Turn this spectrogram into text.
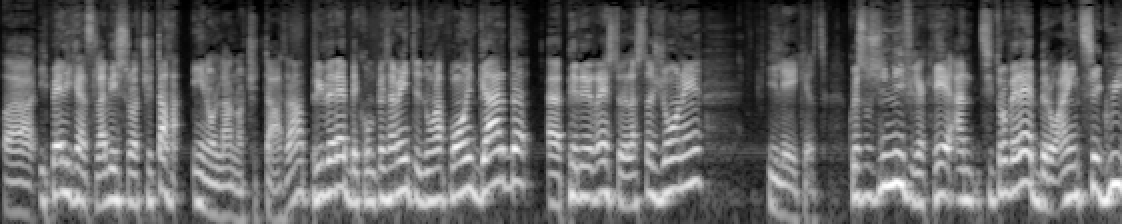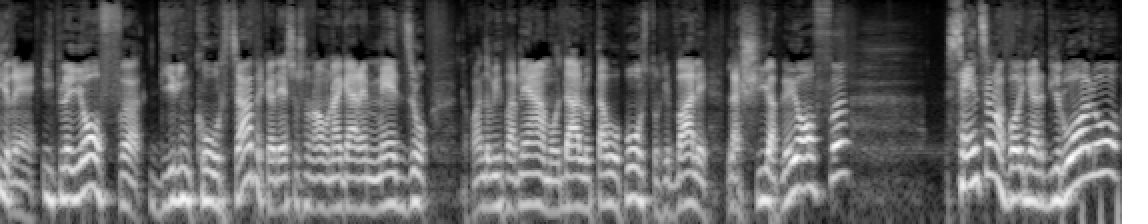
Uh, i Pelicans l'avessero accettata e non l'hanno accettata, priverebbe completamente di una point guard uh, per il resto della stagione i Lakers. Questo significa che an- si troverebbero a inseguire i playoff di rincorsa, perché adesso sono a una gara e mezzo, da quando vi parliamo, dall'ottavo posto che vale la scia playoff senza una point di ruolo,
